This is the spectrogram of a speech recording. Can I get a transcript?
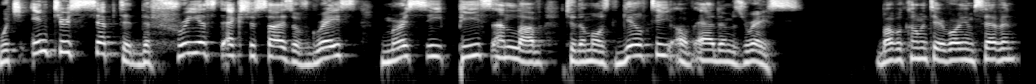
which intercepted the freest exercise of grace, mercy, peace, and love to the most guilty of Adam's race. Bible Commentary, Volume 7,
